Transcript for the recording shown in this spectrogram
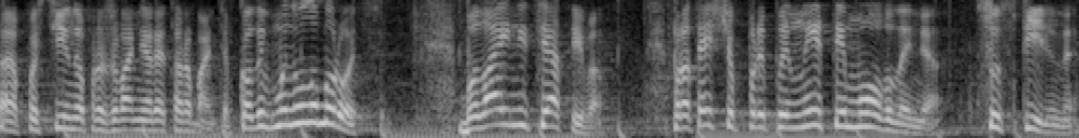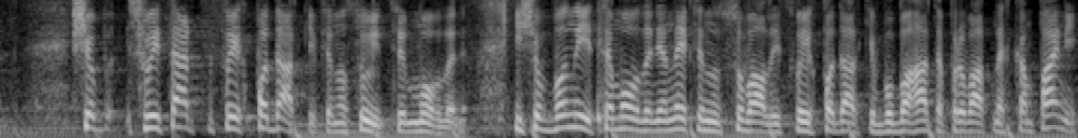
е, постійного проживання ретороманців. Коли в минулому році була ініціатива про те, щоб припинити мовлення суспільне. Щоб швейцарці своїх податків фінансують це мовлення, і щоб вони це мовлення не фінансували із своїх податків, бо багато приватних компаній,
